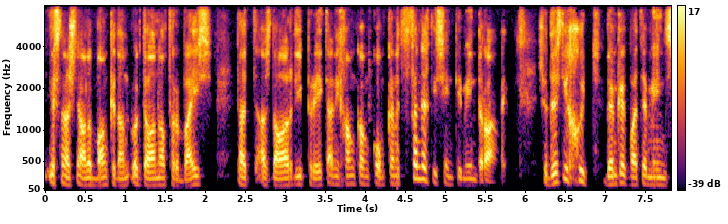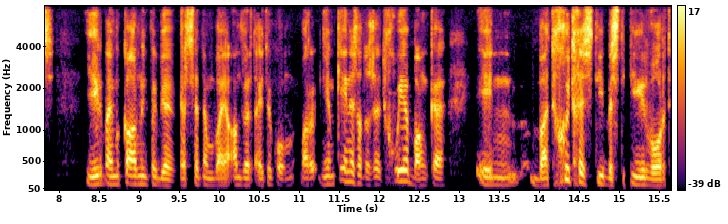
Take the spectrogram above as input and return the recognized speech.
Eerste Nasionale Bank dan ook daarna verwys dat as daardie projekte aan die gang kan kom, kan dit vinnig die sentiment draai. So dis die goed dink ek wat 'n mens hier by mekaar moet probeer sit om by 'n antwoord uit te kom, maar neem kennis dat ons uit goeie banke en wat goed gestuur bestuur word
